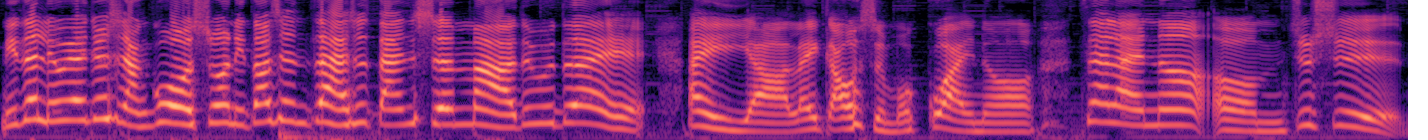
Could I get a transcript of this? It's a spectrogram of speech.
你的留言就想跟我说，你到现在还是单身嘛，对不对？哎呀，来搞什么怪呢？再来呢，嗯，就是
